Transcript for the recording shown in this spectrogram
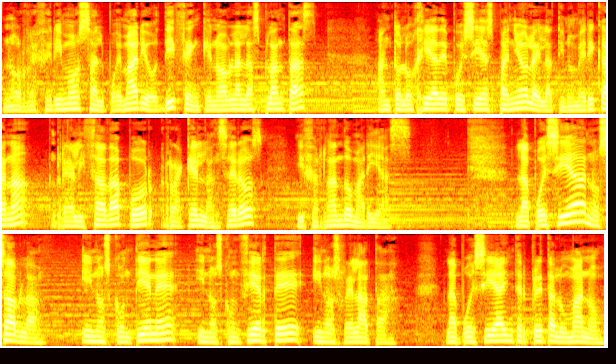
Nos referimos al poemario Dicen que no hablan las plantas, antología de poesía española y latinoamericana realizada por Raquel Lanceros y Fernando Marías. La poesía nos habla y nos contiene y nos concierte y nos relata. La poesía interpreta al humano.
